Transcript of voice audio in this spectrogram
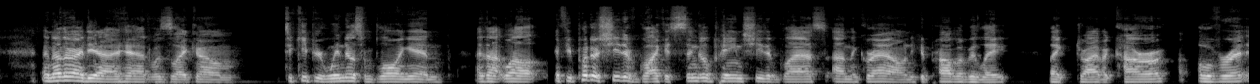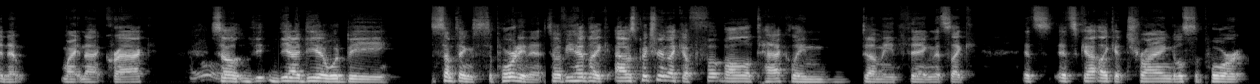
another idea I had was like um to keep your windows from blowing in. I thought, well, if you put a sheet of like a single pane sheet of glass on the ground, you could probably like, like drive a car over it and it might not crack. Oh. So the, the idea would be something supporting it. So if you had like I was picturing like a football tackling dummy thing that's like it's it's got like a triangle support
